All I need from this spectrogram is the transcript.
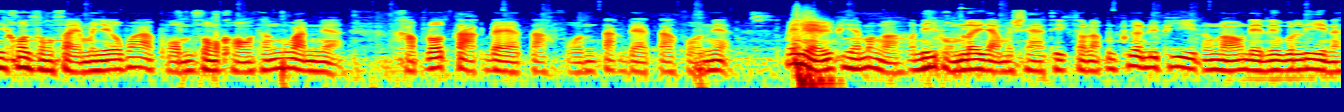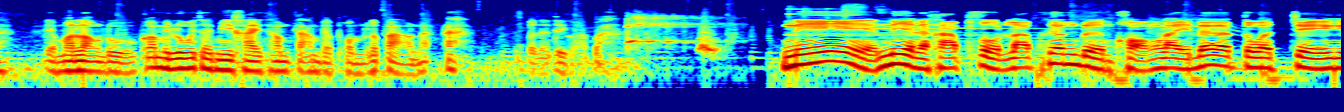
มีคนสงสัยมาเยอะว่าผมส่งของทั้งวันเนี่ยขับรถตากแดดตากฝนตากแดดตากฝนเนี่ยไม่เหนื่อยไม่เพียบ้างเหรอวันนี้ผมเลยอยากมาแชร์ทิคสำหรับเพื่อนๆพี่ๆน้องๆเดลิเวอรี่นะเดี๋ยวมาลองดูก็ไม่รู้ว่าจะมีใครทำตามแบบผมหรือเปล่านะอะไปเลยดีกว่าปะนี่นี่แหละครับ สูตรลับเครื่องดื่มของไรเดอร์ตัวจริง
